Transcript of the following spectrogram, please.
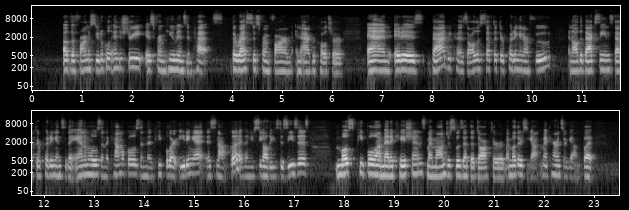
of the pharmaceutical industry is from humans and pets. The rest is from farm and agriculture. And it is bad because all the stuff that they're putting in our food and all the vaccines that they're putting into the animals and the chemicals, and then people are eating it, it's not good. Then you see all these diseases. Most people on medications. My mom just was at the doctor. My mother's young. My parents are young, but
